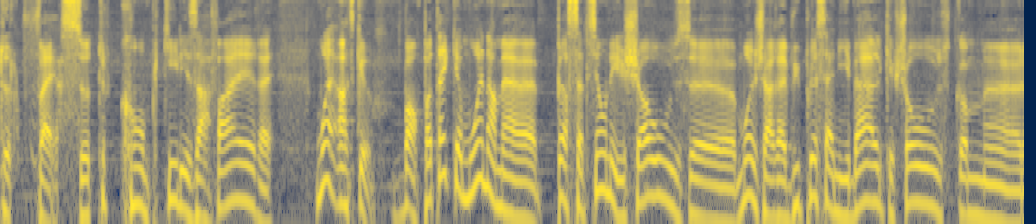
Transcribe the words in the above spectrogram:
tout faire ça, tout compliquer les affaires? Moi, en tout cas, bon, peut-être que moi, dans ma perception des choses, euh, moi, j'aurais vu plus Hannibal, quelque chose comme euh,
